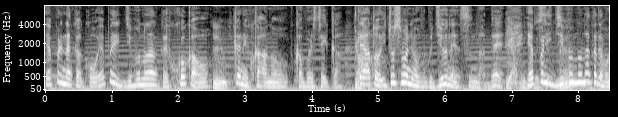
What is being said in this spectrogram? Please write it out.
やっぱりなんかこうやっぱり自分のなんか福岡をうんいかに深,、あの深掘りしていくかであと糸島にも僕10年住んだんでいやっぱり自分の中でも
